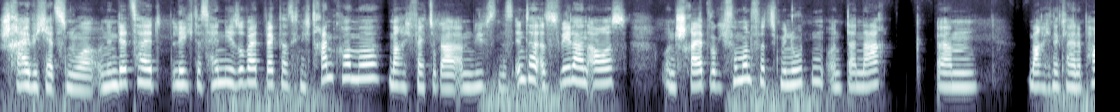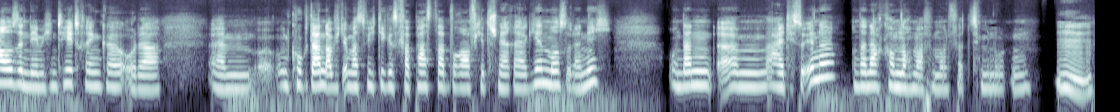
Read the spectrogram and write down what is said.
schreibe ich jetzt nur. Und in der Zeit lege ich das Handy so weit weg, dass ich nicht drankomme, mache ich vielleicht sogar am liebsten das Internet, also das WLAN aus und schreibe wirklich 45 Minuten und danach ähm, mache ich eine kleine Pause, indem ich einen Tee trinke oder ähm, und gucke dann, ob ich irgendwas Wichtiges verpasst habe, worauf ich jetzt schnell reagieren muss oder nicht. Und dann ähm, halte ich so inne und danach kommen nochmal 45 Minuten. Hm.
